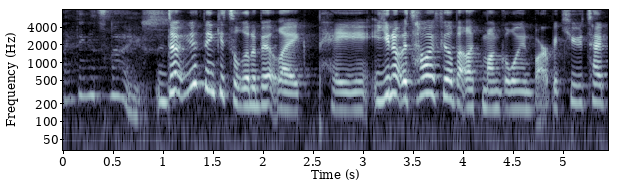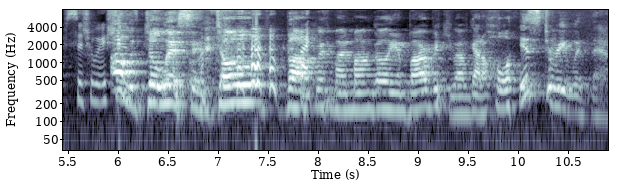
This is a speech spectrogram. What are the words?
I think it's nice. Don't you think it's a little bit like paying? You know, it's how I feel about like Mongolian barbecue type situations. Oh, don't listen. Don't fuck with my Mongolian barbecue. I've got a whole history with them.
